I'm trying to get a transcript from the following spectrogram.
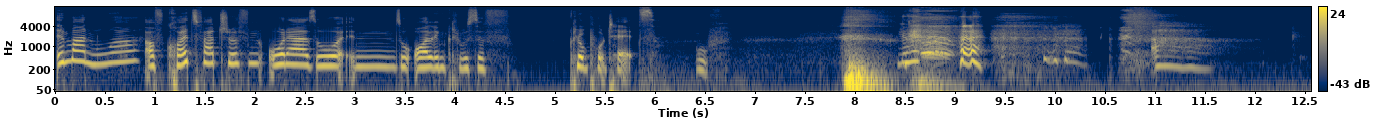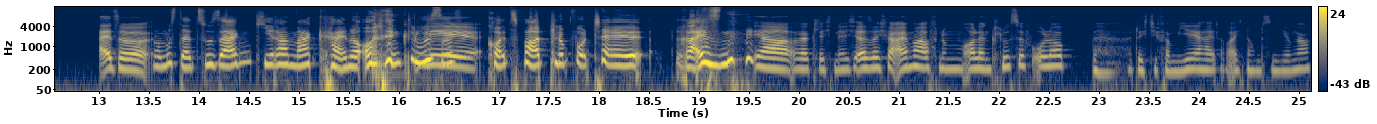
immer nur auf Kreuzfahrtschiffen oder so in so All-Inclusive Clubhotels. Uff. also. Man muss dazu sagen, Kira mag keine All-Inclusive Nee. Kreuzfahrt-Clubhotel-Reisen. Ja, wirklich nicht. Also ich war einmal auf einem All-Inclusive-Urlaub, äh, durch die Familie halt, da war ich noch ein bisschen jünger.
